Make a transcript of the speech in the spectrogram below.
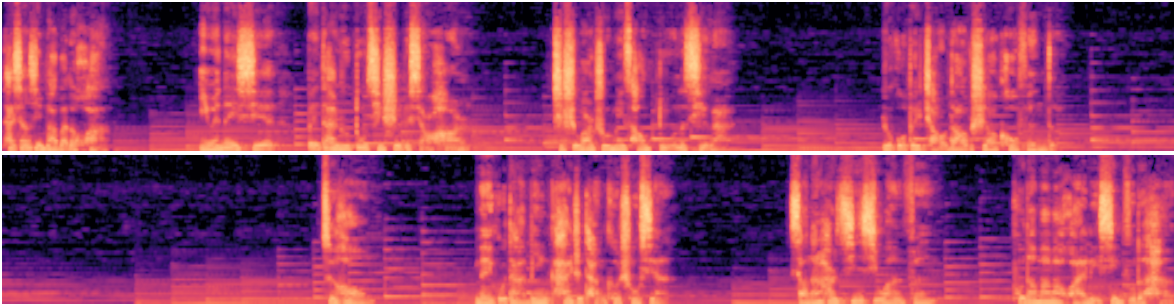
他相信爸爸的话。以为那些被带入毒气室的小孩，只是玩捉迷藏躲了起来。如果被找到是要扣分的。最后，美国大兵开着坦克出现，小男孩欣喜万分，扑到妈妈怀里，幸福地喊：“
